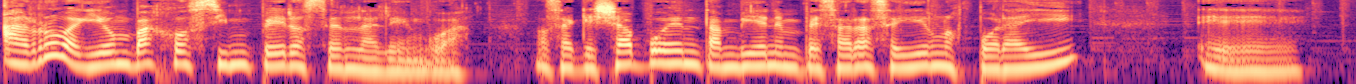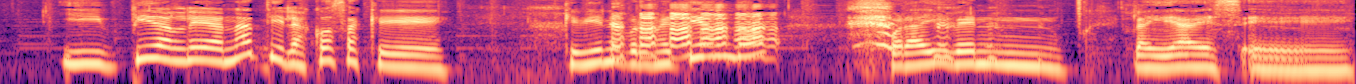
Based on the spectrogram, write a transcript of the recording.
Arroba guion bajo sin peros en la lengua. O sea que ya pueden también empezar a seguirnos por ahí. eh, y pídanle a Nati las cosas que, que viene prometiendo. Por ahí ven, la idea es eh,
